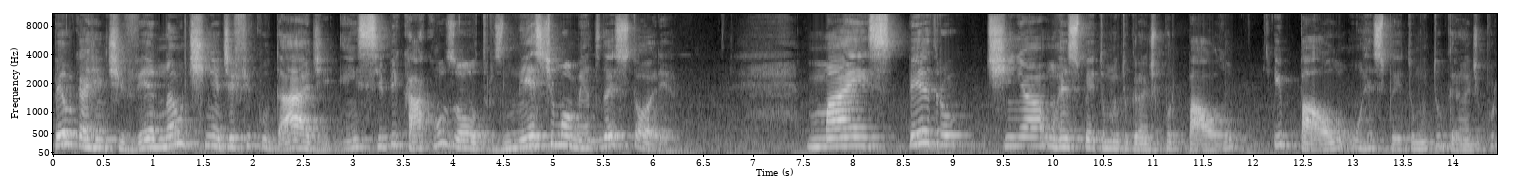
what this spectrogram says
pelo que a gente vê, não tinha dificuldade em se bicar com os outros neste momento da história. Mas Pedro tinha um respeito muito grande por Paulo e Paulo um respeito muito grande por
